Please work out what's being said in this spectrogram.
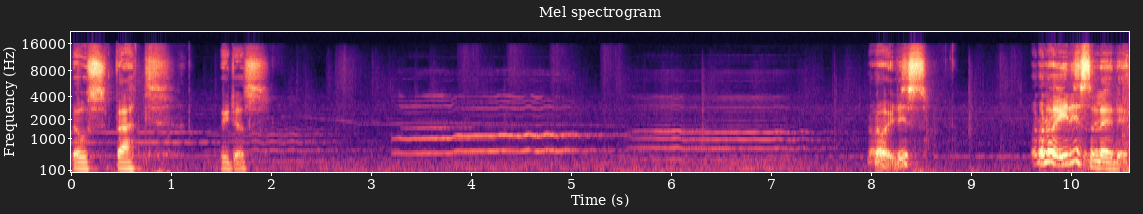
Those bat creatures. No, it is. Oh no, it is a lady.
